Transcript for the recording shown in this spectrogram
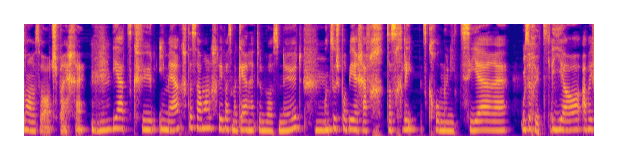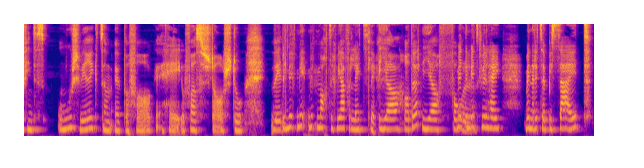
um einmal so anzusprechen. Mhm. Ich habe das Gefühl, ich merke das einmal ein bisschen, was man gerne hat und was nicht. Mhm. Und sonst probiere ich einfach, das ein bisschen zu kommunizieren. Rauskützeln. Ja, aber ich finde es auch schwierig, um jemanden zu fragen, hey, auf was stehst du? Weil, Weil man, man, man macht sich wie auch verletzlich. ja, Oder? ja, Man voll. hat dann wie das Gefühl, hey, wenn er jetzt etwas sagt,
